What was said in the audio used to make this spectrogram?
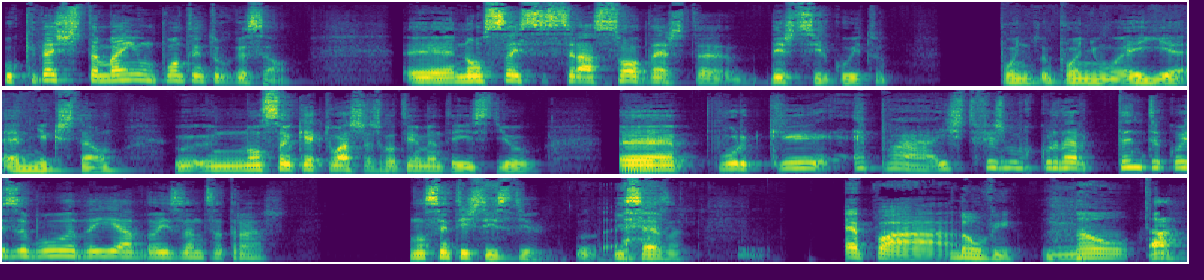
O que deixa também um ponto de interrogação. Uh, não sei se será só desta, deste circuito. Ponho, ponho aí a, a minha questão. Uh, Não sei o que é que tu achas relativamente a isso, Diogo. Uh, porque, epá, isto fez-me recordar tanta coisa boa daí há dois anos atrás. Não sentiste isso, Diogo? E César? É pá, Não vi. não, Ah,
